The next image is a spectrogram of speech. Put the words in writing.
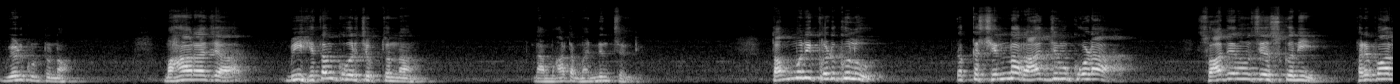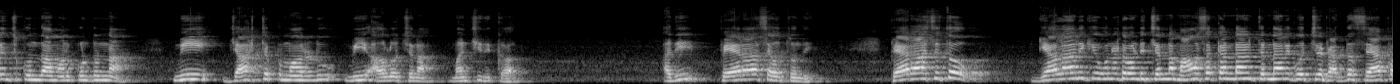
వేడుకుంటున్నాం. మహారాజా మీ హితం కోరి చెప్తున్నాను. నా మాట మన్నించండి. తమ్ముని కొడుకులు యొక్క చిన్న రాజ్యం కూడా స్వాధీనం చేసుకొని పరిపాలించుకుందాం అనుకుంటున్న మీ జ్యేష్ఠ కుమారుడు మీ ఆలోచన మంచిది కాదు. అది పేరాశ అవుతుంది. పేరాశతో గేలానికి ఉన్నటువంటి చిన్న మాంసఖండాన్ని తినడానికి వచ్చిన పెద్ద చేప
